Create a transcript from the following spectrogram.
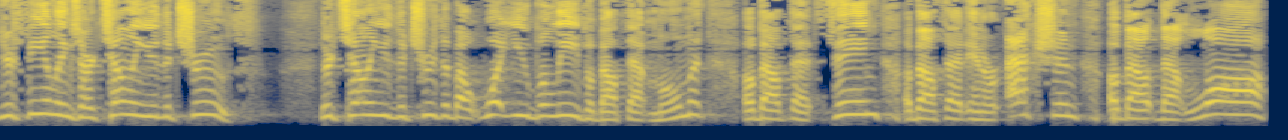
Your feelings are telling you the truth. They're telling you the truth about what you believe about that moment, about that thing, about that interaction, about that law,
